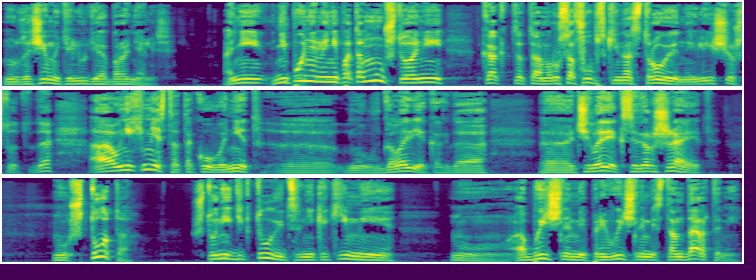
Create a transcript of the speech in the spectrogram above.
ну, зачем эти люди оборонялись. Они не поняли не потому, что они как-то там русофобски настроены или еще что-то, да, а у них места такого нет э, ну, в голове, когда э, человек совершает ну, что-то, что не диктуется никакими ну, обычными, привычными стандартами.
